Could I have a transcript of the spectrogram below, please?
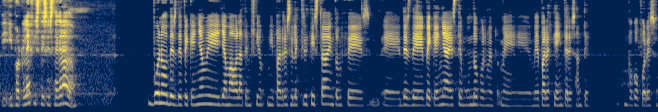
¿Y, por qué elegisteis este grado? Bueno, desde pequeña me llamaba la atención. Mi padre es electricista, entonces eh, desde pequeña este mundo pues me, me, me parecía interesante. Un poco por eso.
